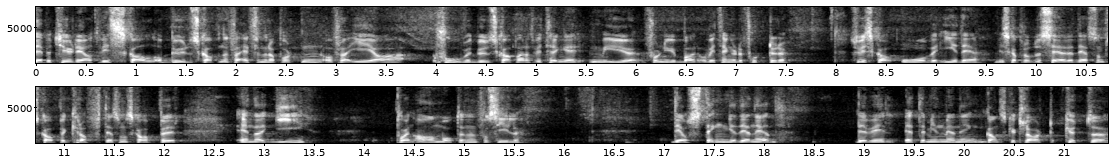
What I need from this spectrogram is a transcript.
Det betyr det at vi skal, og budskapene fra FN-rapporten og fra IEA Hovedbudskapet er at vi trenger mye fornybar, og vi trenger det fortere. Så vi skal over i det. Vi skal produsere det som skaper kraft, det som skaper energi, på en annen måte enn den fossile. Det å stenge det ned det vil etter min mening ganske klart kutte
